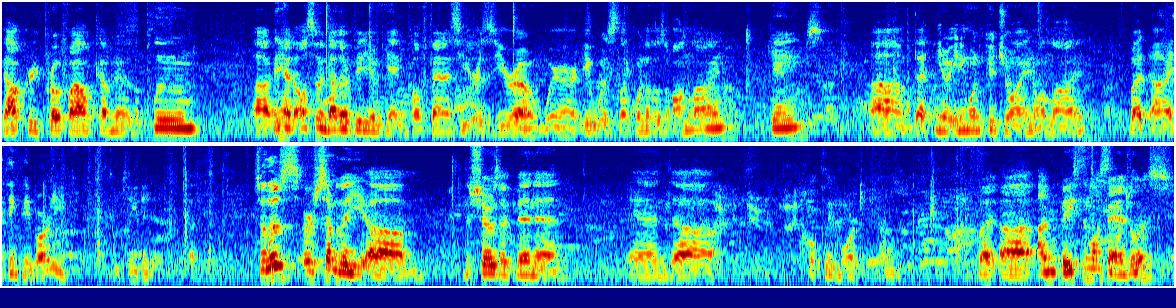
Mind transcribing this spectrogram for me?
Valkyrie Profile, Covenant of the Plume. Uh, they had also another video game called Fantasy Earth Zero, where it was like one of those online games um, that you know anyone could join online. But uh, I think they've already completed it. But- so those are some of the um, the shows I've been in, and uh, hopefully more to come. But uh, I'm based in Los Angeles,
